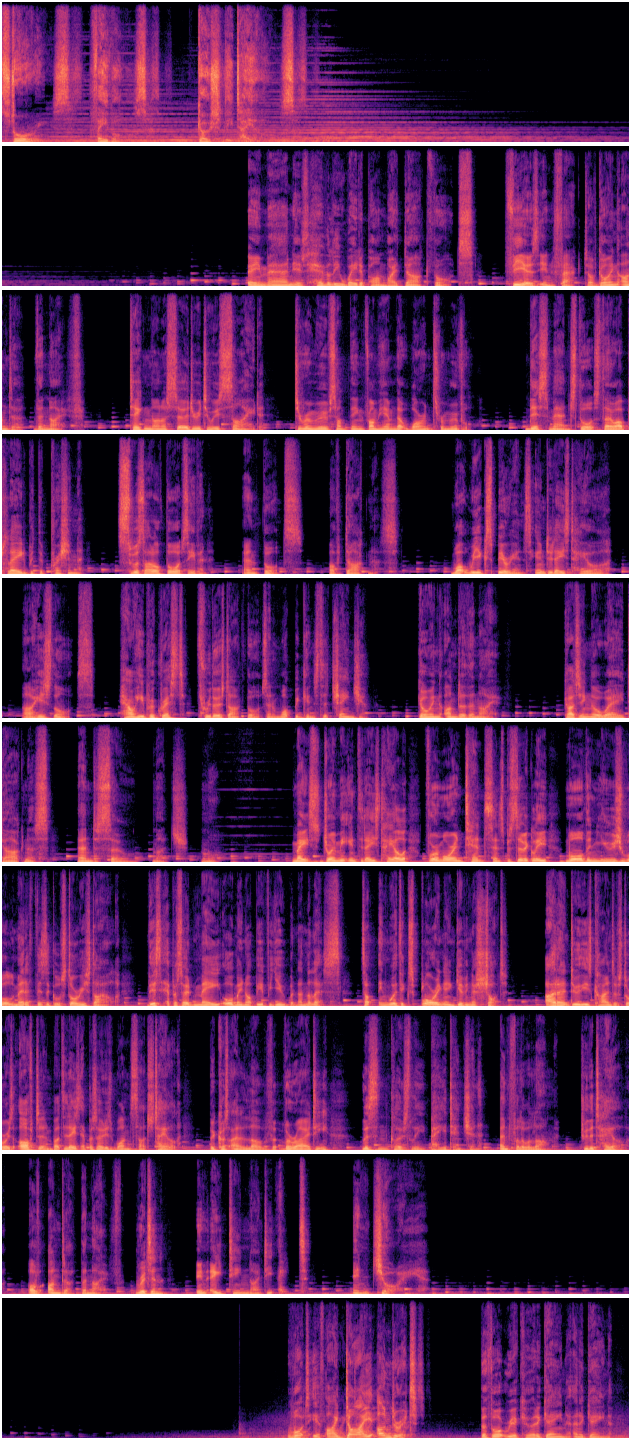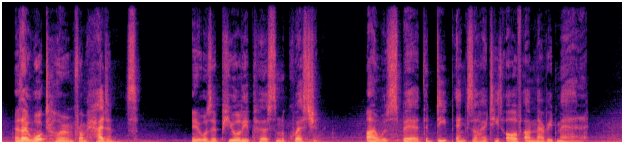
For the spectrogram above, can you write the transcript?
Stories, fables, ghostly tales. A man is heavily weighed upon by dark thoughts, fears, in fact, of going under the knife, taking on a surgery to his side to remove something from him that warrants removal. This man's thoughts, though, are plagued with depression, suicidal thoughts, even, and thoughts of darkness. What we experience in today's tale are his thoughts, how he progressed through those dark thoughts, and what begins to change him, going under the knife, cutting away darkness, and so much more. Mates, join me in today's tale for a more intense and specifically more than usual metaphysical story style. This episode may or may not be for you, but nonetheless, something worth exploring and giving a shot. I don't do these kinds of stories often, but today's episode is one such tale. Because I love variety, listen closely, pay attention, and follow along to the tale of Under the Knife, written in 1898. Enjoy. What if I die under it? The thought reoccurred again and again as I walked home from Haddon's. It was a purely personal question. I was spared the deep anxieties of a married man,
